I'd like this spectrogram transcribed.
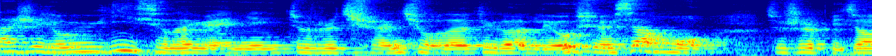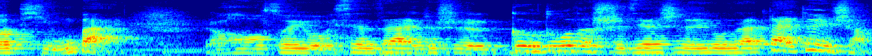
但是由于疫情的原因，就是全球的这个留学项目就是比较停摆，然后所以我现在就是更多的时间是用在带队上。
